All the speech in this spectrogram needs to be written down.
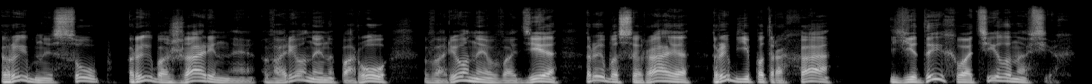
рыбный суп, рыба жареная, вареная на пару, вареная в воде, рыба сырая, рыбьи потроха. Еды хватило на всех.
